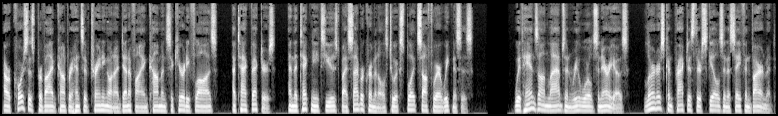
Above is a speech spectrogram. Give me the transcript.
Our courses provide comprehensive training on identifying common security flaws, attack vectors, and the techniques used by cybercriminals to exploit software weaknesses. With hands on labs and real world scenarios, learners can practice their skills in a safe environment.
